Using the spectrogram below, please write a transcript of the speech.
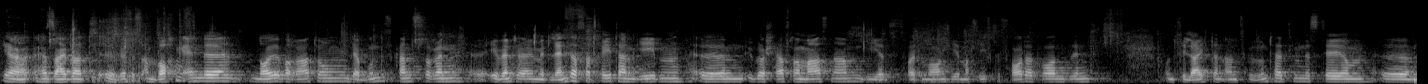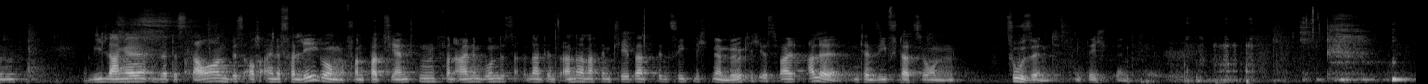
Ja, Herr Seibert, äh, wird es am Wochenende neue Beratungen der Bundeskanzlerin äh, eventuell mit Ländervertretern geben ähm, über schärfere Maßnahmen, die jetzt heute Morgen hier massiv gefordert worden sind und vielleicht dann ans Gesundheitsministerium? Wie lange wird es dauern, bis auch eine Verlegung von Patienten von einem Bundesland ins andere nach dem Kleberprinzip nicht mehr möglich ist, weil alle Intensivstationen zu sind und dicht sind?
